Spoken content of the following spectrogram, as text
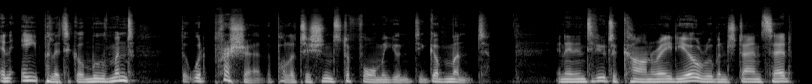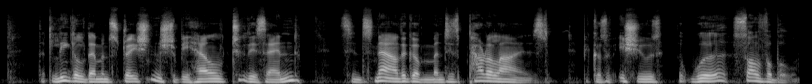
an apolitical movement that would pressure the politicians to form a unity government. In an interview to Kan Radio, Rubinstein said that legal demonstrations should be held to this end, since now the government is paralysed because of issues that were solvable.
